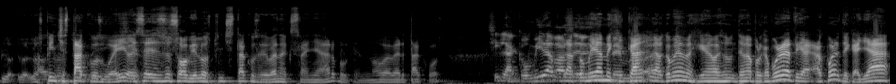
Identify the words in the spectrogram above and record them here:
los, los pinches tacos, güey. Eso es obvio, los pinches tacos se van a extrañar porque no va a haber tacos. Sí, la comida va a La ser comida, un mexicana, tema, la comida mexicana va a ser un tema, porque acuérdate, que- acuérdate que allá,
